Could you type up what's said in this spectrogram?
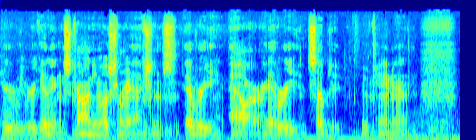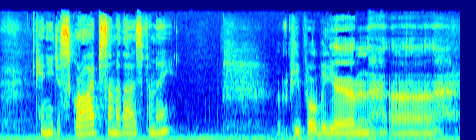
Here we were getting strong emotional reactions every hour, every subject who came in. Can you describe some of those for me? People began uh,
